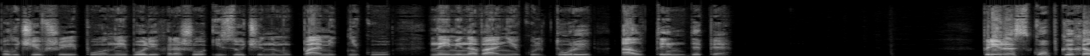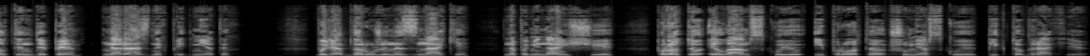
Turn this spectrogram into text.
получивший по наиболее хорошо изученному памятнику наименование культуры Алтын-Депе. При раскопках Алтын-Депе на разных предметах были обнаружены знаки, напоминающие протоэламскую и протошумерскую пиктографию.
